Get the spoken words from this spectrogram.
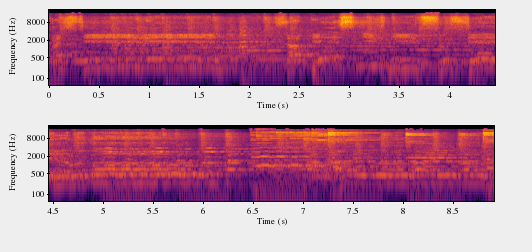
Кастилии За песни жницу сделал он. Я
